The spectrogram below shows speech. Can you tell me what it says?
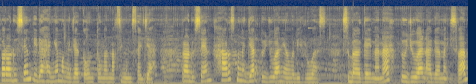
produsen tidak hanya mengejar keuntungan maksimum saja. Produsen harus mengejar tujuan yang lebih luas, sebagaimana tujuan agama Islam,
